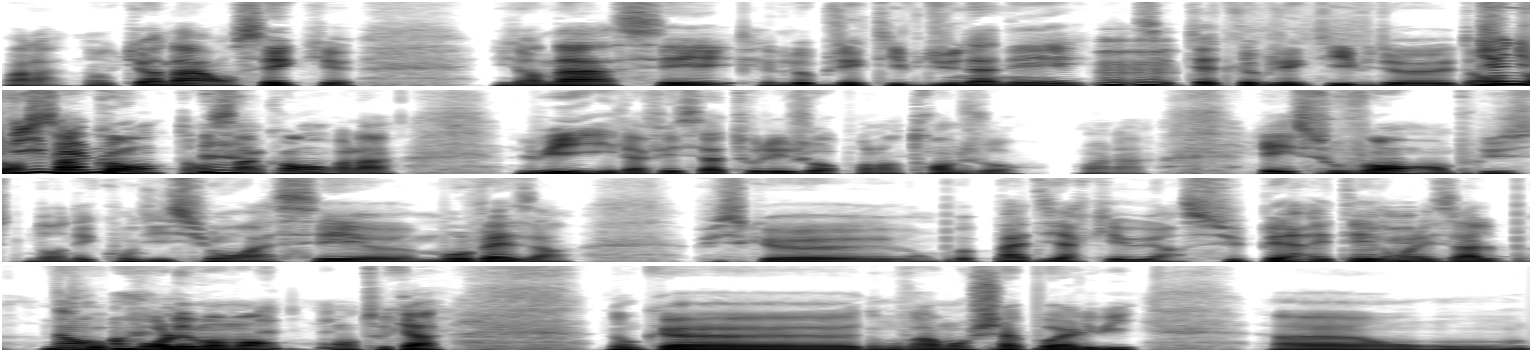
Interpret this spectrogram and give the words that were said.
Voilà. Donc il y en a, on sait que il y en a, c'est l'objectif d'une année, Mhm. c'est peut-être l'objectif de dans, D'une dans vie 5 même. ans, dans 5 ans, voilà. Lui, il a fait ça tous les jours pendant 30 jours, voilà. Et souvent en plus dans des conditions assez euh, mauvaises hein, puisque euh, on peut pas dire qu'il y a eu un super été dans les Alpes pour, pour le moment en tout cas. Donc euh, donc vraiment chapeau à lui. On, on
